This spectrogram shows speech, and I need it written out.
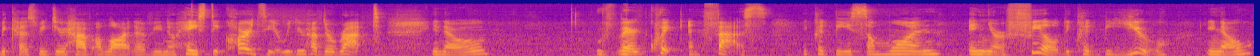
because we do have a lot of you know hasty cards here we do have the rat you know very quick and fast. It could be someone in your field it could be you you know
